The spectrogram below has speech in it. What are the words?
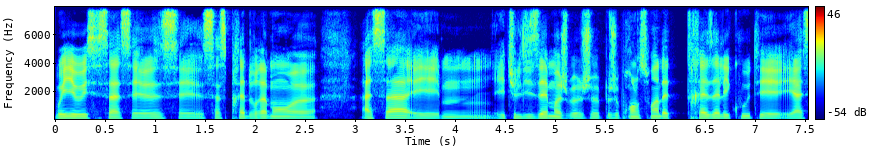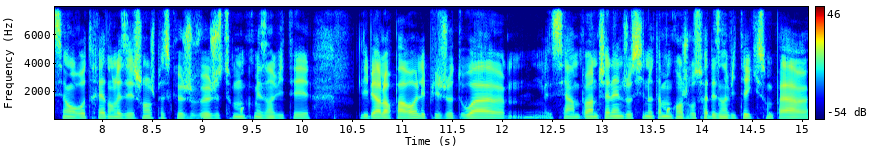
Oui, oui, c'est ça. C'est, ça se prête vraiment euh, à ça. Et, hum, et, tu le disais, moi, je, je, je prends le soin d'être très à l'écoute et, et, assez en retrait dans les échanges parce que je veux justement que mes invités libèrent leur parole. Et puis, je dois. Euh, c'est un peu un challenge aussi, notamment quand je reçois des invités qui sont pas, euh,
